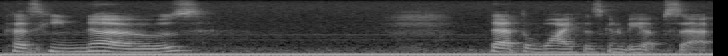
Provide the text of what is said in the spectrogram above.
because he knows that the wife is going to be upset.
